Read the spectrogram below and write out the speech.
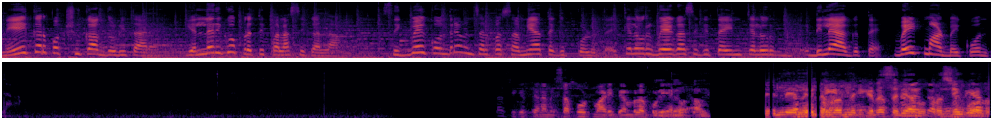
ಅನೇಕರು ಪಕ್ಷಕ್ಕಾಗಿ ದುಡಿತಾರೆ, ಎಲ್ಲರಿಗೂ ಪ್ರತಿಫಲ ಸಿಗಲ್ಲ. ಸಿಗಬೇಕು ಅಂದರೆ ಒಂದು ಸ್ವಲ್ಪ ಸಮಯ ತೆಗೆದುಕೊಳ್ಳುತ್ತೆ. ಕೆಲವ್ರಿಗೆ ಬೇಗ ಸಿಗುತ್ತೆ ಇನ್ನು ಕೆಲವ್ರಿಗೆ ಡಿಲೇ ಆಗುತ್ತೆ. ವೆಯ್ಟ್ ಮಾಡಬೇಕು ಅಂತ. ಸಿಗುತ್ತೆ ನನಗೆ ಸಪೋರ್ಟ್ ಮಾಡಿ ಬೆಂಬಲ ಕೊಡಿ ಎಲ್ಲಿ ಕೇಳ ಸರಿಯಾದ ಉತ್ತರ ಸಿಗ್ಬೋದು.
